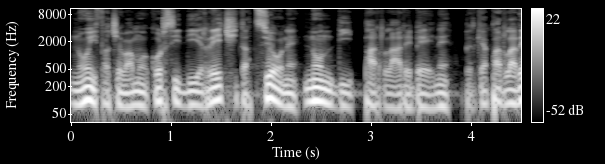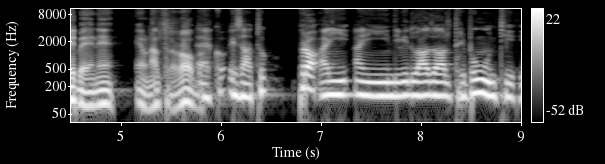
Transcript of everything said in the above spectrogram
noi facevamo corsi di recitazione, non di parlare bene, perché a parlare bene è un'altra roba. Ecco, esatto. Però hai, hai individuato altri punti.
